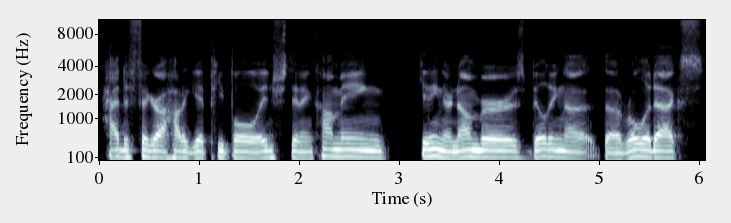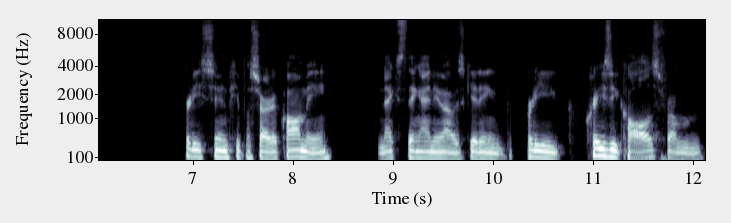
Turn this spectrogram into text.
had to figure out how to get people interested in coming, getting their numbers, building the the Rolodex. Pretty soon people started calling me. Next thing I knew, I was getting pretty crazy calls from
